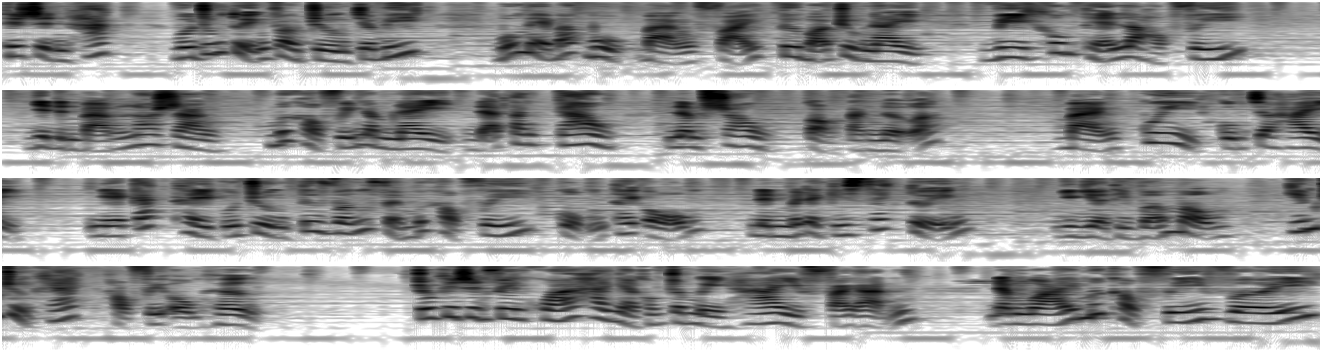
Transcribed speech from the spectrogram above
Thí sinh H vừa trúng tuyển vào trường cho biết bố mẹ bắt buộc bạn phải từ bỏ trường này vì không thể lo học phí. Gia đình bạn lo rằng mức học phí năm nay đã tăng cao, năm sau còn tăng nữa. Bạn Quy cũng cho hay, nghe các thầy của trường tư vấn về mức học phí cũng thấy ổn nên mới đăng ký xét tuyển. Nhưng giờ thì vỡ mộng, kiếm trường khác học phí ổn hơn. Trong khi sinh viên khóa 2012 phản ảnh, năm ngoái mức học phí với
